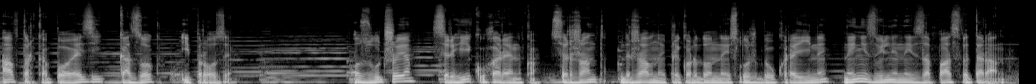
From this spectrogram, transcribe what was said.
авторка поезій, казок і прози. Озвучує Сергій Кухаренко, сержант Державної прикордонної служби України, нині звільнений в запас ветеран.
